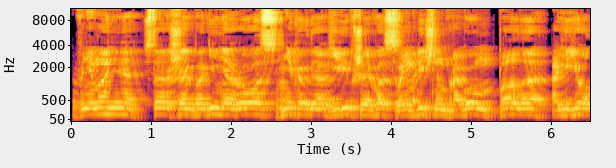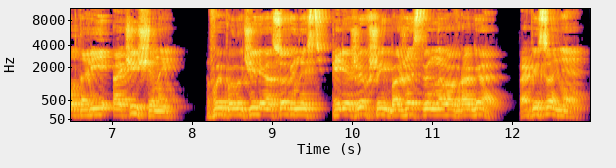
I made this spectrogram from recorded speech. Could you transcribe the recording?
«Внимание! Старшая богиня Роз, никогда объявившая вас своим личным врагом, пала, а ее алтари очищены. Вы получили особенность «Переживший божественного врага». Описание.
